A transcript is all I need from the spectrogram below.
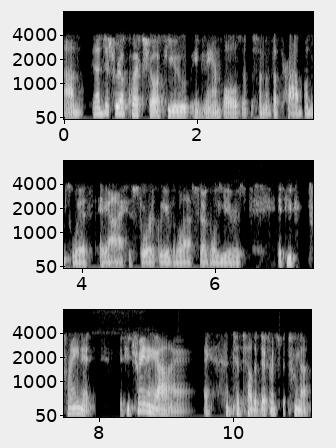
Um, just real quick show a few examples of some of the problems with AI historically over the last several years. If you train it, if you train AI to tell the difference between a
